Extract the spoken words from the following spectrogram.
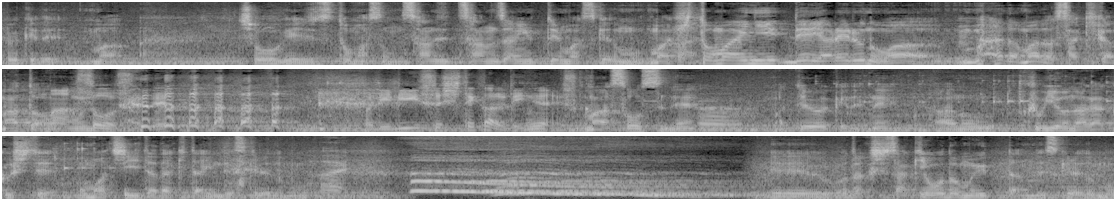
というわけでまあ超芸術トマソンさん散々言ってますけども、まあ、人前にでやれるのはまだまだ先かなとはま思うあそうですね。ま あリリースしてからでいいんじゃないですか。まあそうですね、ん。まあ、というわけでねあの首を長くしてお待ちいただきたいんですけれども、はい。えー私先ほども言ったんですけれども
